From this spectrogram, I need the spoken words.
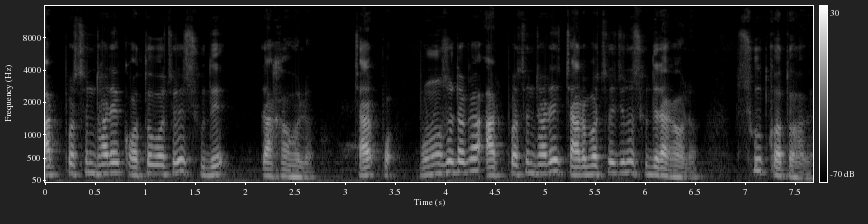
আট পার্সেন্ট হারে কত বছরের সুদে রাখা হলো? চার, পনেরোশো টাকা আট পার্সেন্ট হারে চার বছরের জন্য সুদে রাখা হলো। সুদ কত হবে?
